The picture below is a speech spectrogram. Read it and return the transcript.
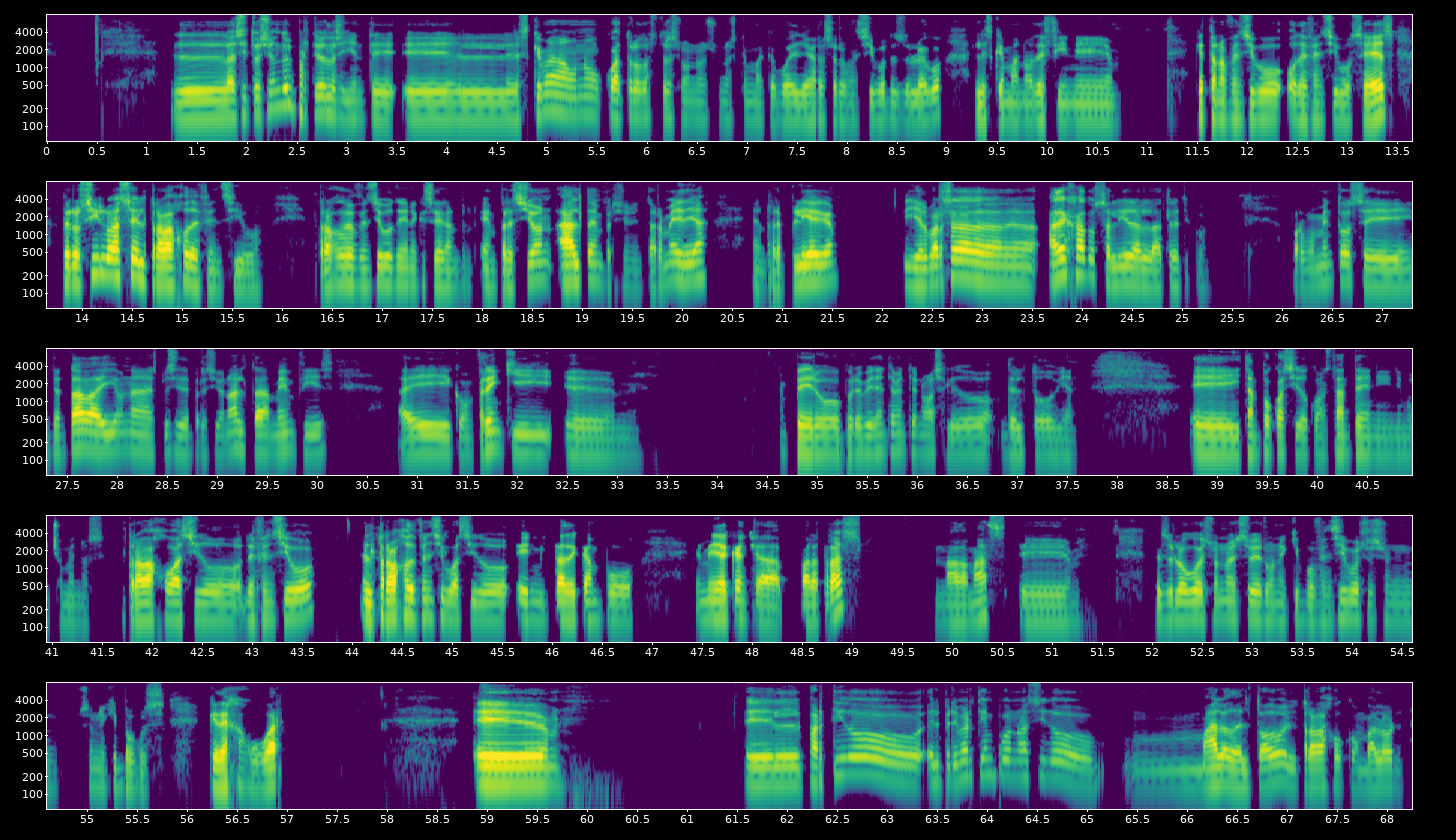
la situación del partido es la siguiente. El esquema 1-4-2-3-1 es un esquema que puede llegar a ser ofensivo, desde luego. El esquema no define qué tan ofensivo o defensivo se es, pero sí lo hace el trabajo defensivo. El trabajo defensivo tiene que ser en, presión alta, en presión intermedia, en repliegue. Y el Barça ha dejado salir al Atlético. Por momentos se intentaba ahí una especie de presión alta, Memphis, ahí con Frenkie, em, pero, pero evidentemente no ha salido del todo bien. Eh, y tampoco ha sido constante ni, ni mucho menos. El trabajo ha sido defensivo el trabajo defensivo ha sido en mitad de campo, en media cancha para atrás, nada más. Eh, desde luego eso no es ser un equipo ofensivo, eso es un, equipo pues, que deja jugar. Eh, el partido, el primer tiempo no ha sido malo del todo, el trabajo con balón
